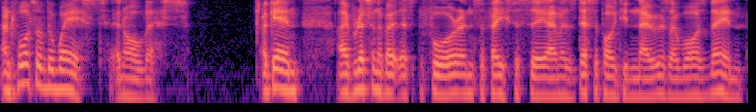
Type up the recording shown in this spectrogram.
And what of the West in all this? Again, I've written about this before, and suffice to say I'm as disappointed now as I was then.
